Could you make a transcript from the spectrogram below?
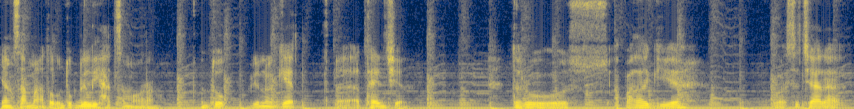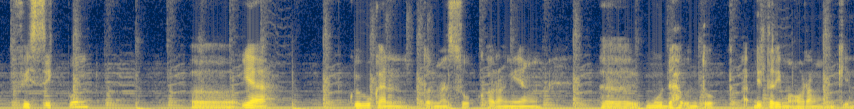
yang sama atau untuk dilihat sama orang untuk you know get uh, attention. Terus apalagi ya? Secara fisik pun uh, ya gue bukan termasuk orang yang uh, mudah untuk diterima orang mungkin.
